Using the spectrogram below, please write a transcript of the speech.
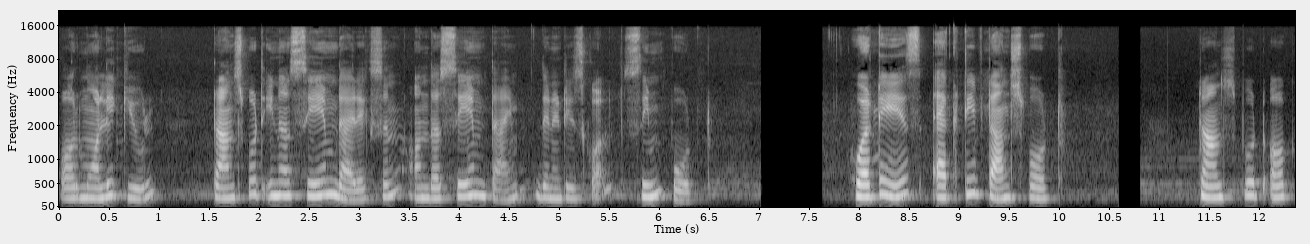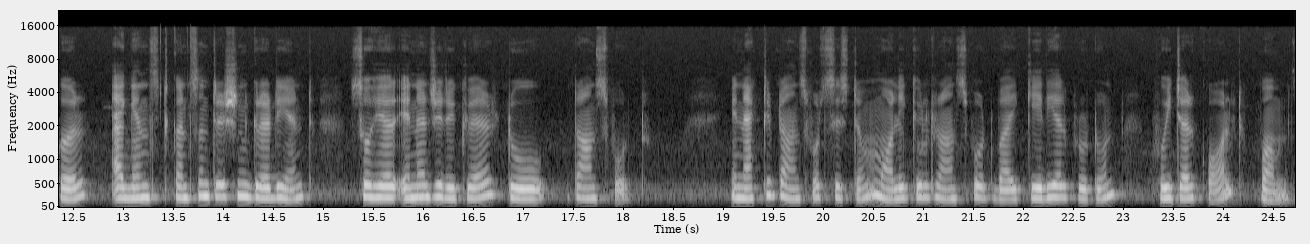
or molecule transport in a same direction on the same time then it is called symport. What is active transport? Transport occur against concentration gradient so here energy required to transport. In active transport system, molecule transport by carrier proton which are called pumps.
